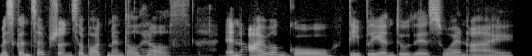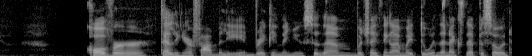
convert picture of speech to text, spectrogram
misconceptions about mental health. And I will go deeply into this when I cover telling your family and breaking the news to them, which I think I might do in the next episode.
